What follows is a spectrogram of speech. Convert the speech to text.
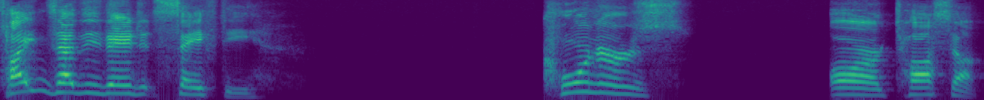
Titans have the advantage at safety. Corners are toss up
